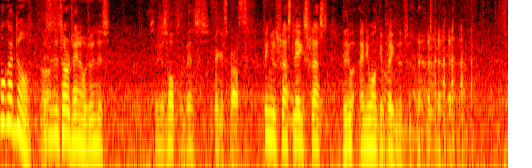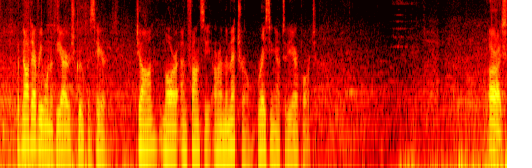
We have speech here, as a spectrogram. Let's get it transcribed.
Oh, God, no. This Oh. is the third time we're doing this. So just hope for the best. Fingers crossed. Fingers crossed, legs crossed, and you, and you won't get pregnant. But not every one of the Irish group is here. John, Maura, and Fonzie are on the metro, racing out to the airport. All right.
